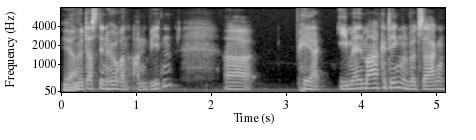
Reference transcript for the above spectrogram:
Ja. Wird das den Hörern anbieten äh, per E-Mail-Marketing und wird sagen,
